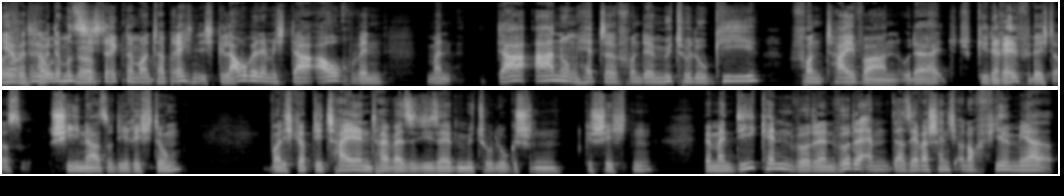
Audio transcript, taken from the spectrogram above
Ja, aber da, da muss ja. ich direkt nochmal unterbrechen. Ich glaube nämlich da auch, wenn man da Ahnung hätte von der Mythologie von Taiwan oder halt generell vielleicht aus China, so die Richtung, weil ich glaube, die teilen teilweise dieselben mythologischen Geschichten. Wenn man die kennen würde, dann würde einem da sehr wahrscheinlich auch noch viel mehr,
